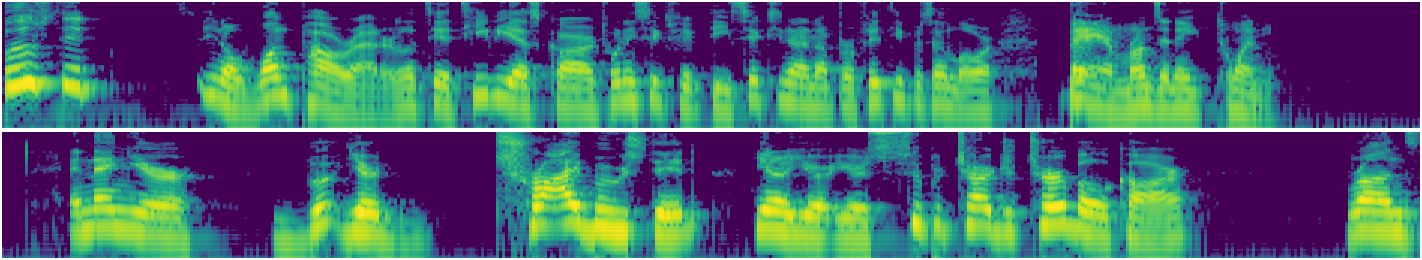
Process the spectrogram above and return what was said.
boosted, you know, one power adder, let's say a TVS car, 2650, 69 upper, 50% lower, bam, runs an 820. And then your your tri boosted, you know, your your supercharger turbo car runs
